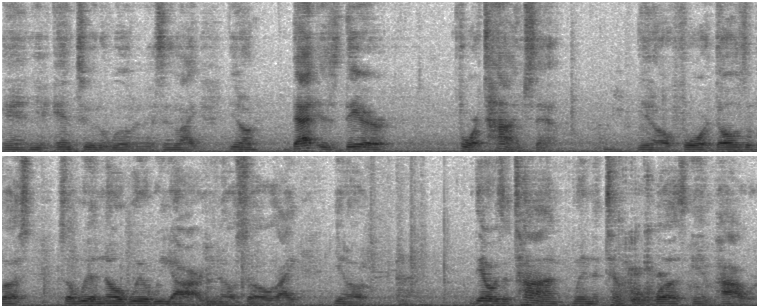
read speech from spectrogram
and you're into the wilderness and like, you know, that is there for a time stamp. You know, for those of us so we'll know where we are, you know, so like, you know, there was a time when the temple was in power,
